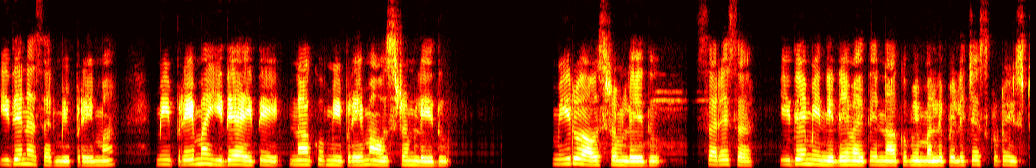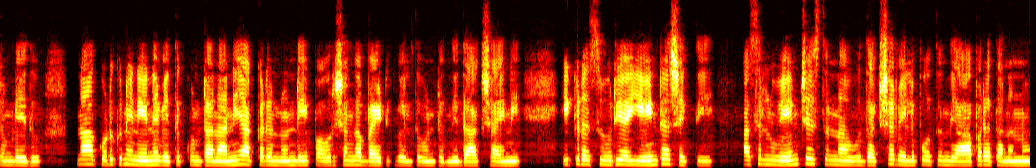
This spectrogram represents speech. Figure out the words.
ఇదేనా సార్ మీ ప్రేమ? మీ ప్రేమ ఇదే అయితే నాకు మీ ప్రేమ అవసరం లేదు. మీరు అవసరం లేదు. సరే సార్. ఇదే మీ నిర్ణయం అయితే నాకు మిమ్మల్ని పెళ్ళి చేసుకోవడం ఇష్టం లేదు. నా కొడుకుని నేనే వెతుక్కుంటానని అక్కడ నుండి పౌరుషంగా బయటకు వెళ్తూ ఉంటుంది దాక్షాయిని ఇక్కడ సూర్య ఏంటా శక్తి? అసలు నువ్వేం చేస్తున్నావు? దక్ష వెళ్ళిపోతుంది ఆపర తనను.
